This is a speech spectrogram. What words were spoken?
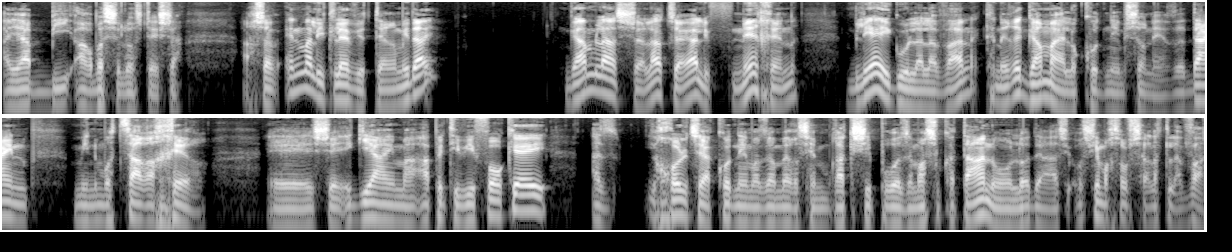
היה B439. עכשיו אין מה להתלהב יותר מדי. גם לשלט שהיה לפני כן בלי העיגול הלבן כנראה גם היה לו קוד ניים שונה זה עדיין מין מוצר אחר אה, שהגיע עם האפל TV 4K אז יכול להיות שהקוד ניים הזה אומר שהם רק שיפרו איזה משהו קטן או לא יודע עושים עכשיו שלט לבן.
